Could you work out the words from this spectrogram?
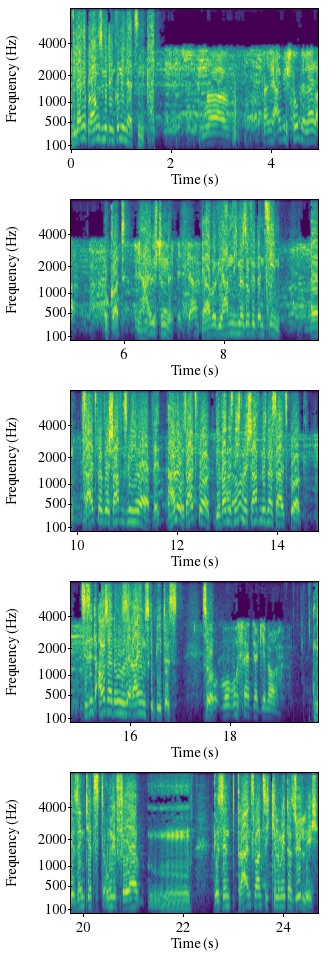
Wie lange brauchen Sie mit den Gumminetzen? Äh, eine halbe Stunde leider. Oh Gott, eine halbe Stunde. ja. Ja, aber wir haben nicht mehr so viel Benzin. Ähm, Salzburg, wir schaffen es nicht mehr. Wir, hallo, Salzburg, wir werden es nicht mehr schaffen bis nach Salzburg. Sie sind außerhalb unseres Erreichungsgebietes. So, Wo, wo seid ihr genau? wir sind jetzt ungefähr, mm, wir sind 23 Kilometer südlich.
